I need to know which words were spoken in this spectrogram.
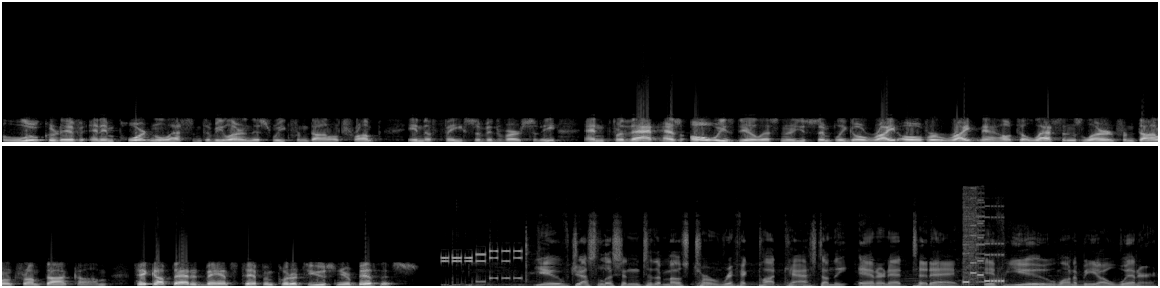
lucrative, and important lesson to be learned this week from Donald Trump in the face of adversity. And for that, as always, dear listener, you simply go right over right now to lessons learned from DonaldTrump.com, pick up that advanced tip, and put it to use in your business. You've just listened to the most terrific podcast on the internet today. If you want to be a winner,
